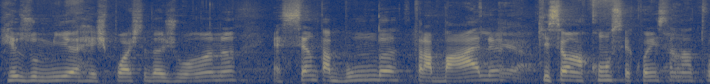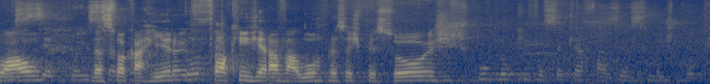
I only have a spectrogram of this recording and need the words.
resumir a resposta da Joana, é senta a bunda, trabalha, é. que isso é uma consequência é uma natural consequência da sua carreira, total. foca em gerar valor para essas pessoas. Descubra o que você quer fazer acima de qualquer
